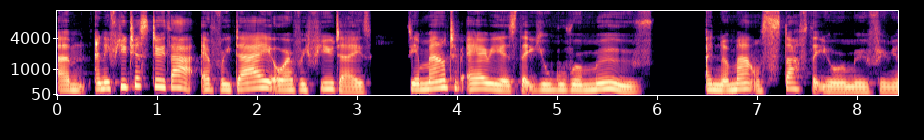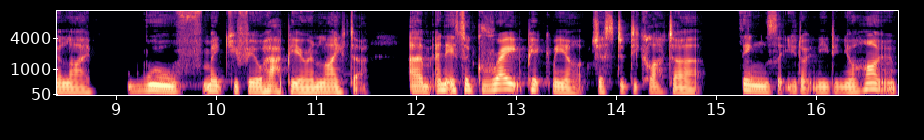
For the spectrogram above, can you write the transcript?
Um, and if you just do that every day or every few days, the amount of areas that you will remove and the amount of stuff that you'll remove from your life will f- make you feel happier and lighter. Um, and it's a great pick me up just to declutter things that you don't need in your home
